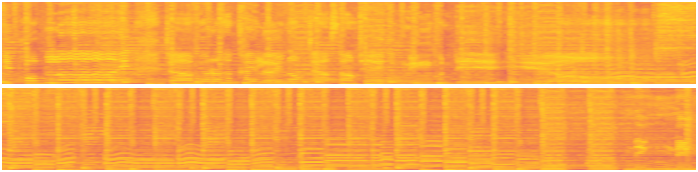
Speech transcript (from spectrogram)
ที่พบเลย จะไม่รักใครเลยนอกจากสามเชยตุงนิ่งคนเดียวนิ่งนิ่ง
